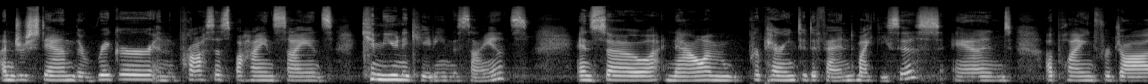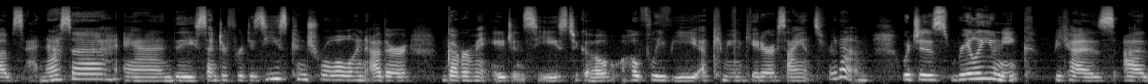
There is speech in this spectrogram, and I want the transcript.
understand the rigor and the process behind science communicating the science. And so now I'm preparing to defend my thesis and applying for jobs at NASA and the Center for Disease Control and other government agencies to go hopefully be a communicator of science for them, which is really unique because uh,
